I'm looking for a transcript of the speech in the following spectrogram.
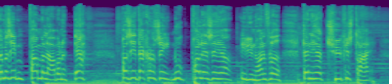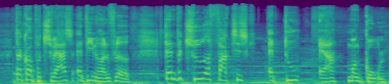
Lad mig se dem. Frem med lapperne. Ja. Prøv at se, der kan du se. Nu prøv lige at se her i din håndflade. Den her tykke streg, der går på tværs af din håndflade, den betyder faktisk, at du er mongol.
